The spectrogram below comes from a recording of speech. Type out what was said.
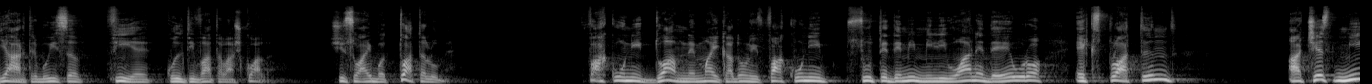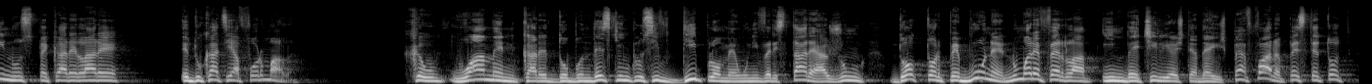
ea ar trebui să fie cultivată la școală și să o aibă toată lumea. Fac unii, Doamne, Maica Domnului, fac unii sute de mii, milioane de euro exploatând acest minus pe care îl are educația formală. Că oameni care dobândesc inclusiv diplome universitare, ajung doctori pe bune, nu mă refer la imbecilii ăștia de aici, pe afară, peste tot –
